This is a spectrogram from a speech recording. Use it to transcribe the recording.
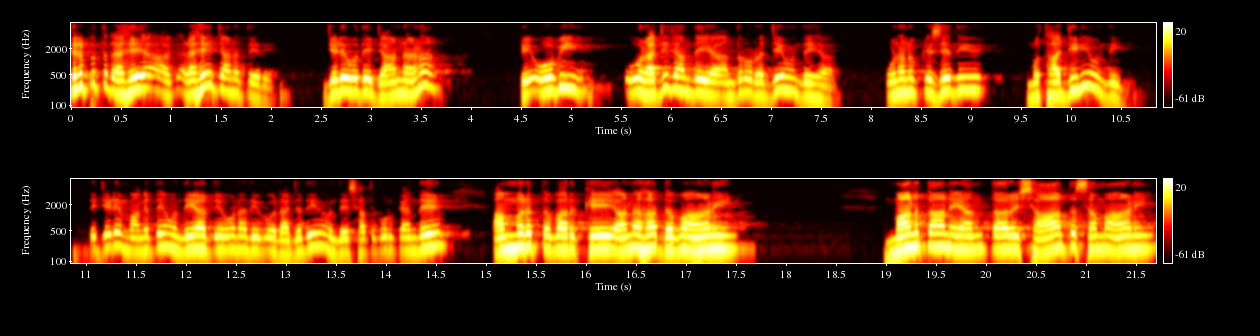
ਤ੍ਰਿਪਤ ਰਹੇ ਰਹੇ ਜਨ ਤੇਰੇ। ਜਿਹੜੇ ਉਹਦੇ ਜਨ ਆ ਨਾ, ਤੇ ਉਹ ਵੀ ਉਹ ਰੱਜ ਜਾਂਦੇ ਆ, ਅੰਦਰੋਂ ਰੱਜੇ ਹੁੰਦੇ ਆ। ਉਹਨਾਂ ਨੂੰ ਕਿਸੇ ਦੀ ਮੁਤਾਜੀ ਨਹੀਂ ਹੁੰਦੀ। ਤੇ ਜਿਹੜੇ ਮੰਗਤੇ ਹੁੰਦੇ ਆ ਤੇ ਉਹਨਾਂ ਦੀ ਕੋਈ ਰੱਜਦੇ ਨਹੀਂ ਹੁੰਦੇ। ਸਤਿਗੁਰ ਕਹਿੰਦੇ, ਅੰਮ੍ਰਿਤ ਵਰਖੇ ਅਨਹਦ ਬਾਣੀ, ਮਨ ਤਨ ਅੰਤਰ ਸ਼ਾਂਤ ਸਮਾਣੀ,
